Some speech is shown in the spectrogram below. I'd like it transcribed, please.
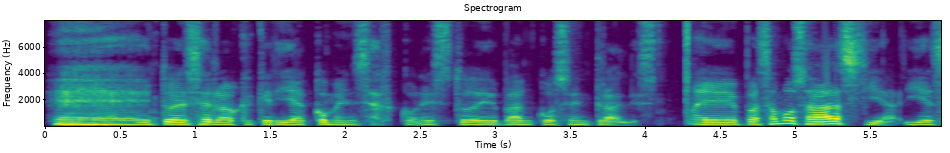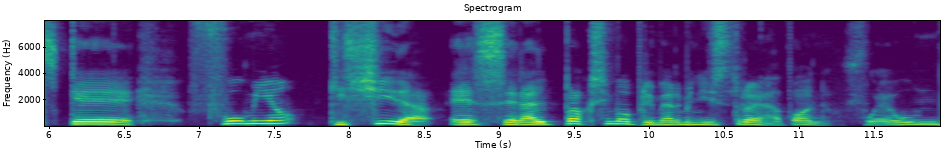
Eh, entonces era lo que quería comenzar con esto de bancos centrales. Eh, pasamos a Asia y es que Fumio Kishida será el próximo primer ministro de Japón. Fue un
